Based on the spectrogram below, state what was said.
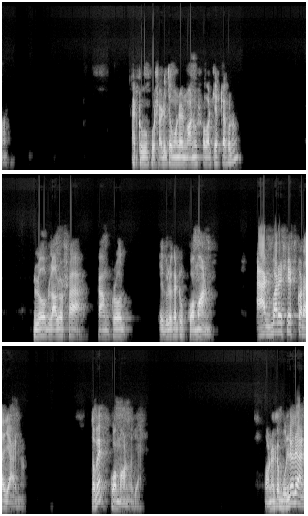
না একটু প্রসারিত মনের মানুষ হওয়ার চেষ্টা করুন। লোভ, লালসা কাম ক্রোধ এগুলোকে একটু কমান। একবারে শেষ করা যায় না, তবে কমানো যায়। অনেকে বলে দেন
